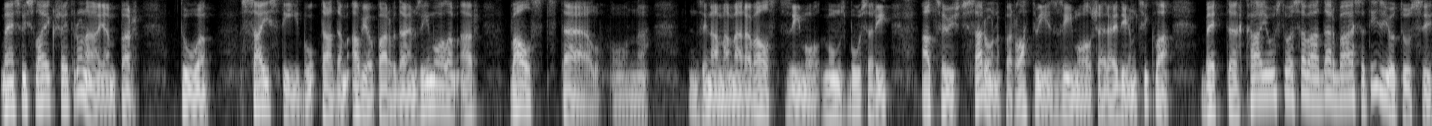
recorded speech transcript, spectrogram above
Mēs visu laiku šeit runājam par to saistību tādam avio pārvadājumu zīmolam ar valsts tēlu. Un, zināmā mērā valsts zīmolu. Mums būs arī atsevišķa saruna par Latvijas zīmolu šajā raidījuma ciklā, bet eh, kā jūs to savā darbā esat izjutusi?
